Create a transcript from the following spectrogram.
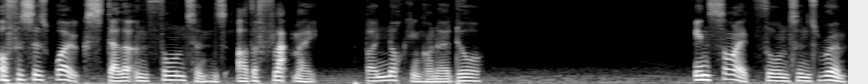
Officers woke Stela and Thornton's other flatmate by knocking on her door. Inside Thornton's room,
